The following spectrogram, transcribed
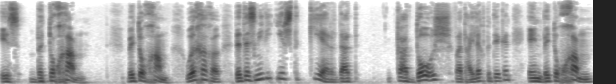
is betocham. Betocham. Hoor gou-gou, dit is nie die eerste keer dat kadosh wat heilig beteken en betogam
